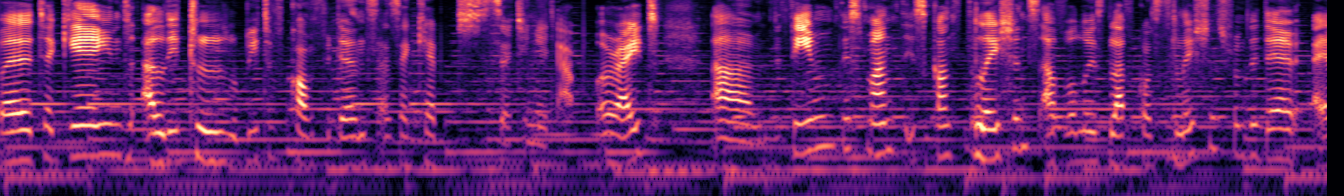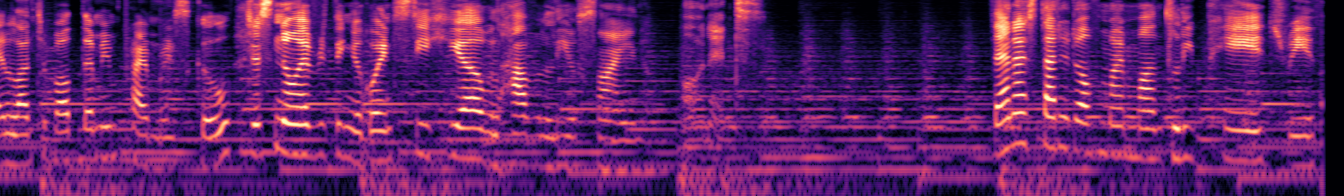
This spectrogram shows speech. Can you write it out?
But I gained a little bit of confidence as I kept setting it up. Alright, um, the theme this month is constellations. I've always loved constellations from the day I learned about them in primary school. Just know everything you're going to see here will have a Leo sign on it. Then I started off my monthly page with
